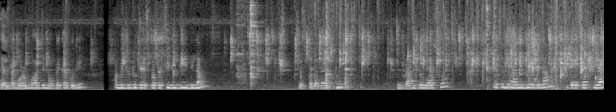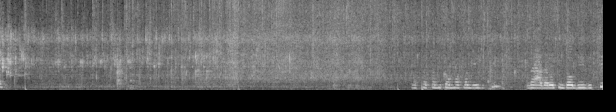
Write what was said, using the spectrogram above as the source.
তেলটা গরম হওয়ার জন্য অপেক্ষা করি। আমি দুটো তেজপাতা ছিঁড়ে দিয়ে দিলাম। তেজপাতাটা একটু ব্রান চলে আসো প্রথমে আমি দিয়ে দিলাম দেড় কাপ পেঁয়াজ। আস্তে আস্তে আমি সব মশলা দিয়ে দিচ্ছি। আদা রসুনটাও দিয়ে দিচ্ছি।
